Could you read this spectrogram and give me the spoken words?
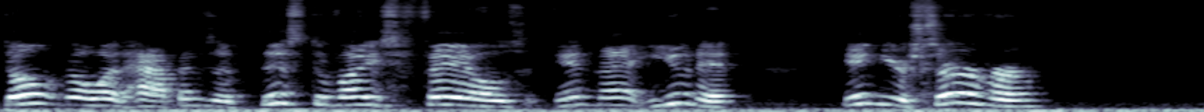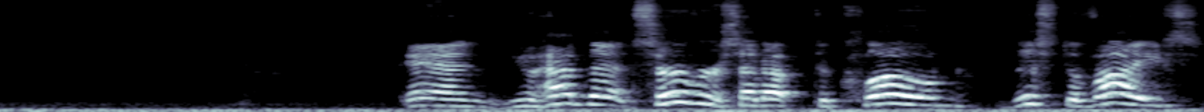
don't know what happens. If this device fails in that unit in your server and you have that server set up to clone this device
